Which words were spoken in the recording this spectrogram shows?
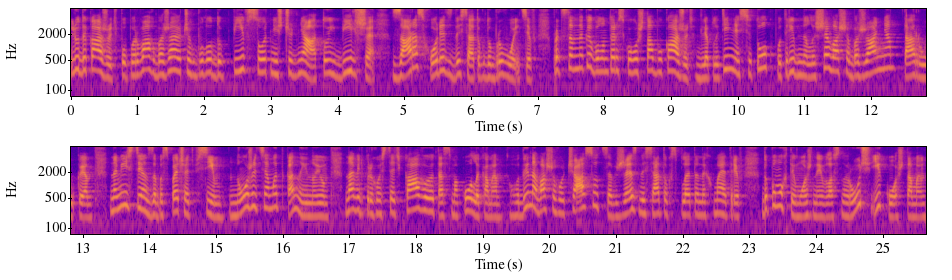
Люди кажуть, попервах бажаючих було до пів сотні щодня, а то й більше. Зараз ходять з десяток добровольців. Представники волонтерського штабу кажуть, для плетіння сіток потрібне лише ваше бажання та руки. На місці забезпечать всім ножицями, тканиною, навіть пригостять кавою та смаколиками. Година вашого часу це вже з десяток сплетених метрів. Допомогти можна і власноруч, і коштами.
